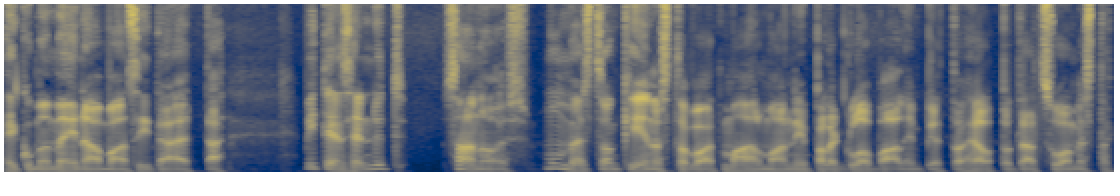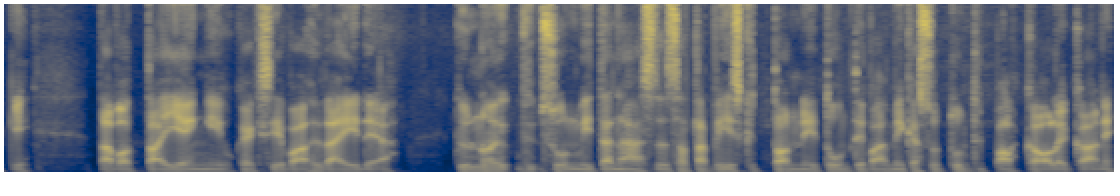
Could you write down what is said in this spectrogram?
Ei kun mä meinaan vaan sitä, että miten sen nyt sanois. Mun mielestä se on kiinnostavaa, että maailma on niin paljon globaalimpi, että on helppo täältä Suomestakin tavoittaa jengiä, kun keksii vaan hyvä idea. Kyllä noin sun mitä nämä 150 tonnia tunti vai mikä sun tuntipalkka olikaan, niin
